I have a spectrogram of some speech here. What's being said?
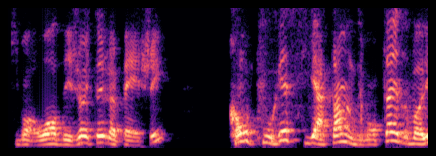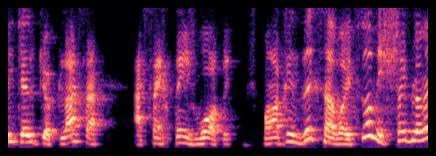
qui vont avoir déjà été repêchés, qu'on pourrait s'y attendre. Ils vont peut-être voler quelques places à, certains joueurs. je ne suis pas en train de dire que ça va être ça, mais je suis simplement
